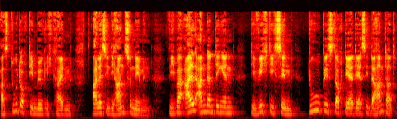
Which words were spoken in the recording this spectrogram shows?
hast du doch die Möglichkeiten, alles in die Hand zu nehmen. Wie bei all anderen Dingen, die wichtig sind. Du bist doch der, der es in der Hand hat.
